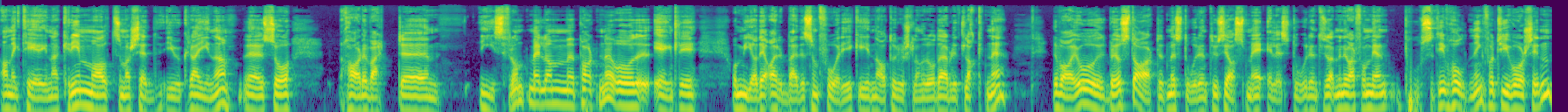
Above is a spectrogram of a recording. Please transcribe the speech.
annekteringen av Krim og alt som har skjedd i Ukraina, så har det vært isfront mellom partene, og egentlig og mye av det arbeidet som foregikk i Nato-Russland-rådet er blitt lagt ned. Det jo, ble jo startet med stor entusiasme, eller stor entusiasme, men i hvert fall med en positiv holdning for 20 år siden.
